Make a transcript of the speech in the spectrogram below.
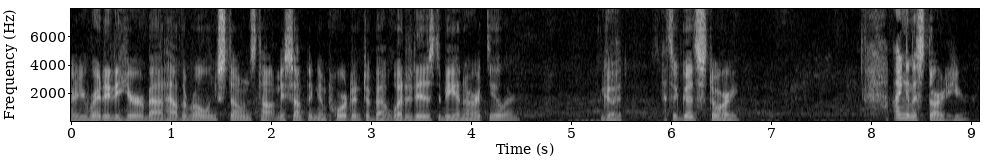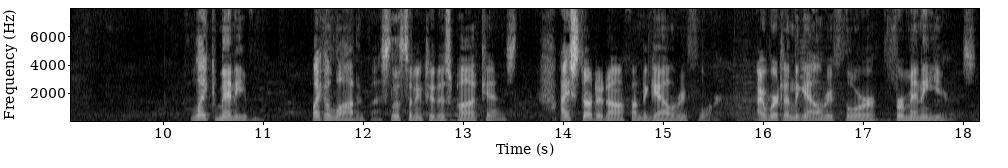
Are you ready to hear about how the Rolling Stones taught me something important about what it is to be an art dealer? Good. That's a good story. I'm going to start here. Like many of you, like a lot of us listening to this podcast, I started off on the gallery floor. I worked on the gallery floor for many years.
